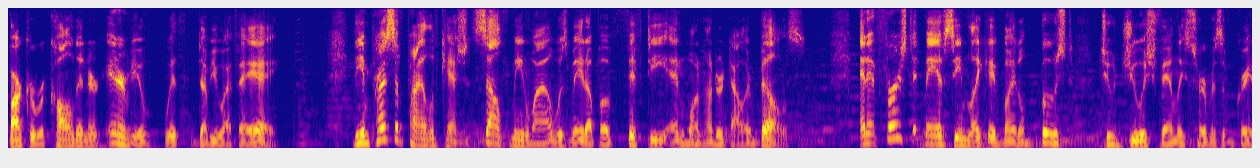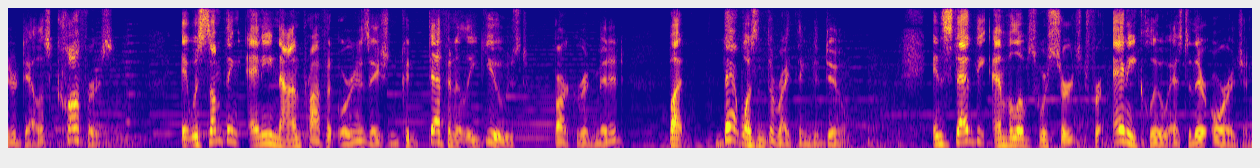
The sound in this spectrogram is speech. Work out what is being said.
Barker recalled in her interview with WFAA. The impressive pile of cash itself, meanwhile, was made up of 50 and $100 bills. And at first it may have seemed like a vital boost to Jewish Family Service of Greater Dallas coffers. It was something any nonprofit organization could definitely use, Barker admitted, but that wasn't the right thing to do. Instead, the envelopes were searched for any clue as to their origin.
